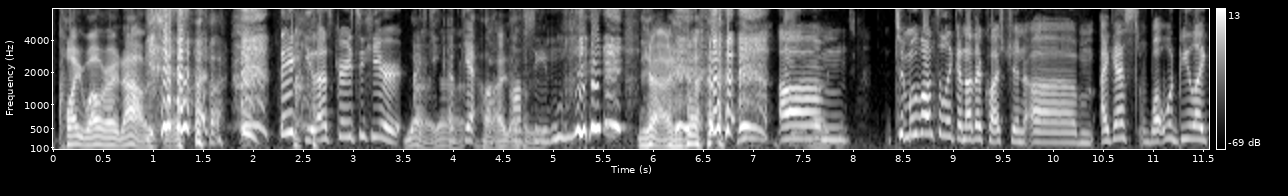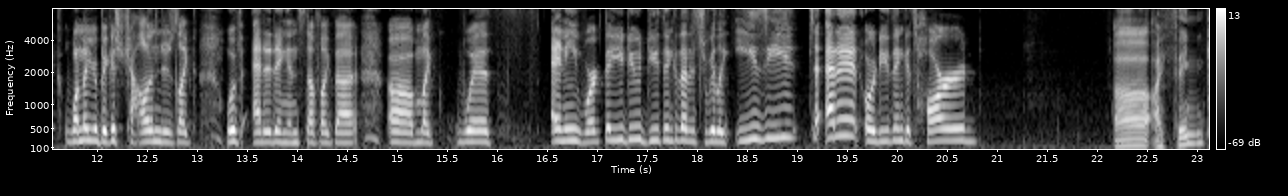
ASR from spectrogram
quite well right now so. Thank you. That's great to hear. Yeah, yeah, yeah, off scene yeah. Um to move on to like another question um i guess what would be like one of your biggest challenges like with editing and stuff like that um like with any work that you do do you think that it's really easy to edit or do you think it's hard? Uh, I think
